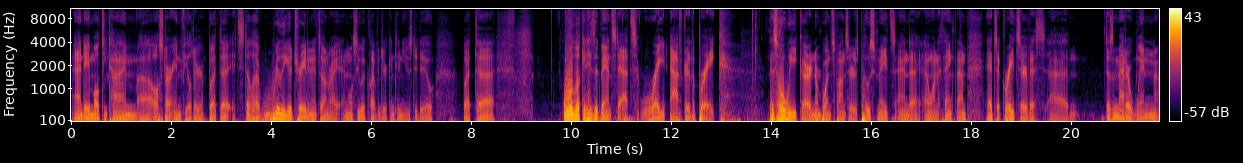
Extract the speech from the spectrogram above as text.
and a multi-time uh, All-Star infielder. But uh, it's still a really good trade in its own right, and we'll see what Clevinger continues to do. But uh, we'll look at his advanced stats right after the break. This whole week, our number one sponsor is Postmates, and uh, I want to thank them. It's a great service. Um, doesn't matter when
